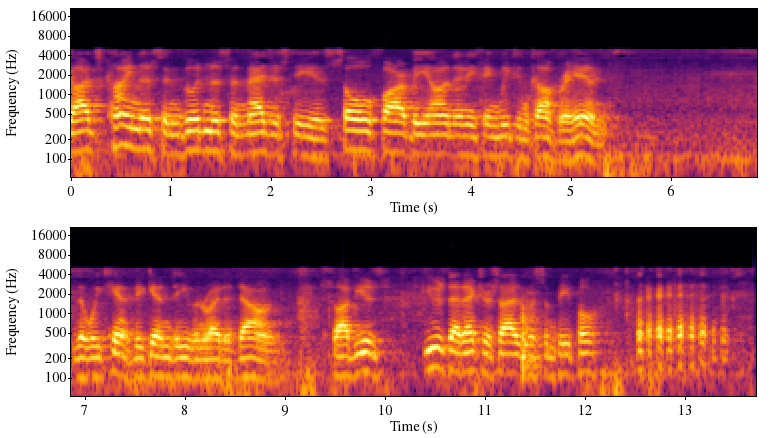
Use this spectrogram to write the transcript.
God's kindness and goodness and majesty is so far beyond anything we can comprehend that we can't begin to even write it down. So I've used used that exercise with some people.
